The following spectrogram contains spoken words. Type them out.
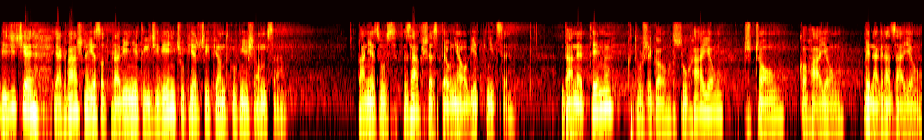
widzicie, jak ważne jest odprawienie tych dziewięciu pierwszych piątków miesiąca. Pan Jezus zawsze spełnia obietnice dane tym, którzy Go słuchają, czczą, kochają, wynagradzają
